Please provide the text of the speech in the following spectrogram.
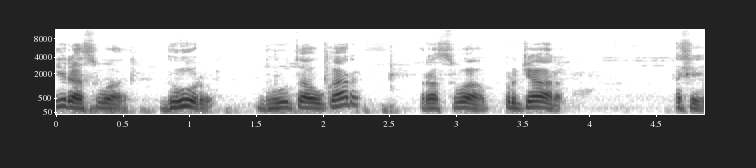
ही रस्व. धूर. धूचा उकार रस्व. प्रचार. असे.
